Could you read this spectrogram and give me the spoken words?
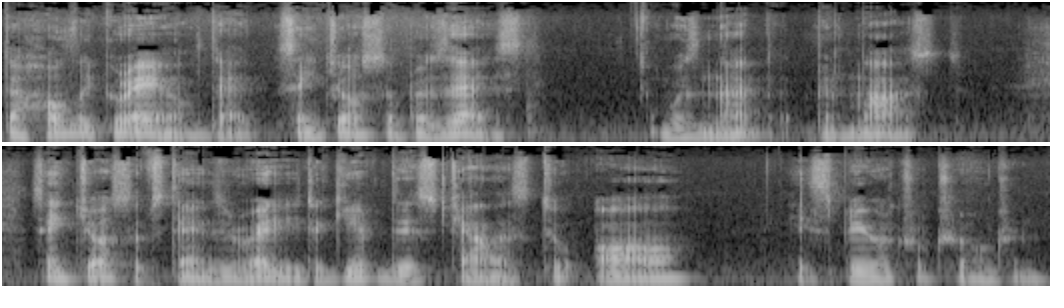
The Holy Grail that St. Joseph possessed was not been lost. St. Joseph stands ready to give this chalice to all his spiritual children.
